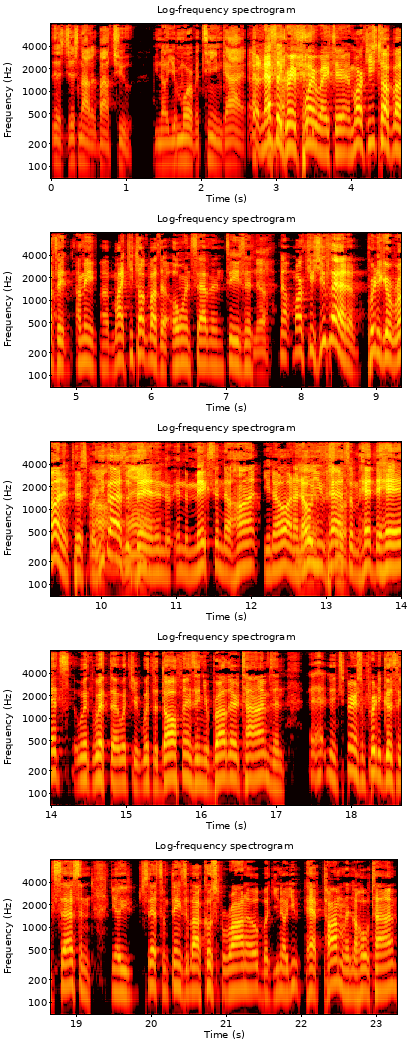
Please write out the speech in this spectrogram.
that it's just not about you. You know, you're more of a team guy. And that's a great point right there. And Mark, you talk about the, I mean, uh, Mike, you talk about the 0 and 7 season. Yeah. Now, Maurkice, you've had a pretty good run in Pittsburgh. you Oh, guys have been in the in the mix, in the hunt, you know. And I know Yeah, you've had sure. some head to heads with with the with your with the Dolphins and your brother at times, and had experienced some pretty good success. And you know, you said some things about Coach Sperano, but you know, you have Tomlin the whole time.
